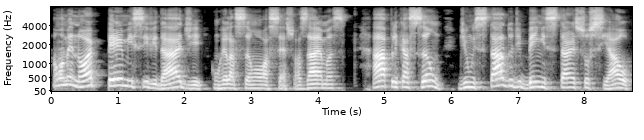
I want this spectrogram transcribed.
a uma menor permissividade com relação ao acesso às armas, a aplicação de um estado de bem-estar social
